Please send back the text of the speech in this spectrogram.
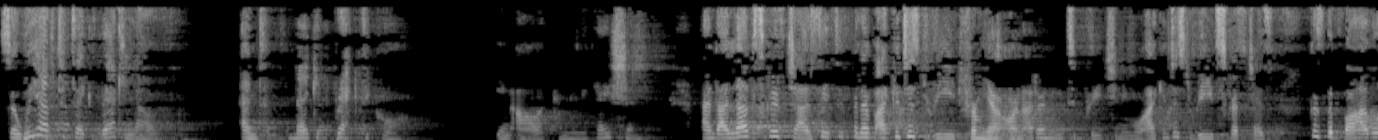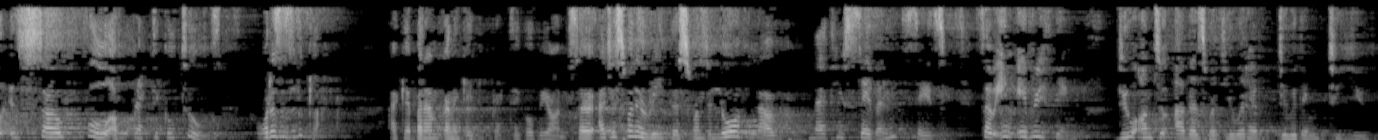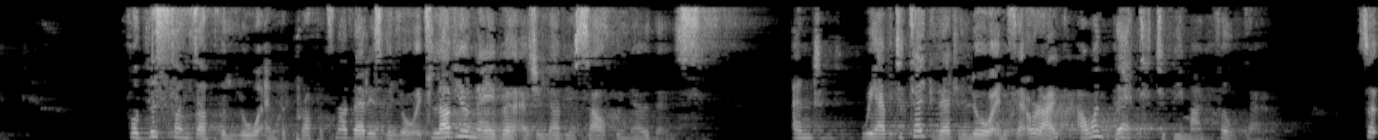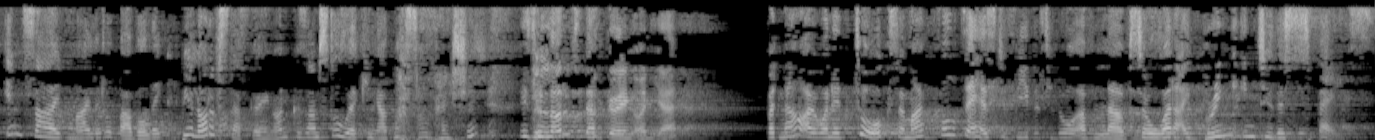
So we have to take that love and make it practical in our communication. And I love scripture. I said to Philip, I could just read from here on. I don't need to preach anymore. I can just read scriptures because the Bible is so full of practical tools. What does this look like? Okay, but I'm going to get practical beyond. So I just want to read this one. The law of love, Matthew 7 says, So in everything, do unto others what you would have do them to you. For this sums up the law and the prophets. Now that is the law. It's love your neighbor as you love yourself. We know this. And we have to take that law and say, alright, I want that to be my filter. So inside my little bubble, there could be a lot of stuff going on because I'm still working out my salvation. There's a lot of stuff going on here. But now I want to talk, so my filter has to be this law of love. So what I bring into this space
